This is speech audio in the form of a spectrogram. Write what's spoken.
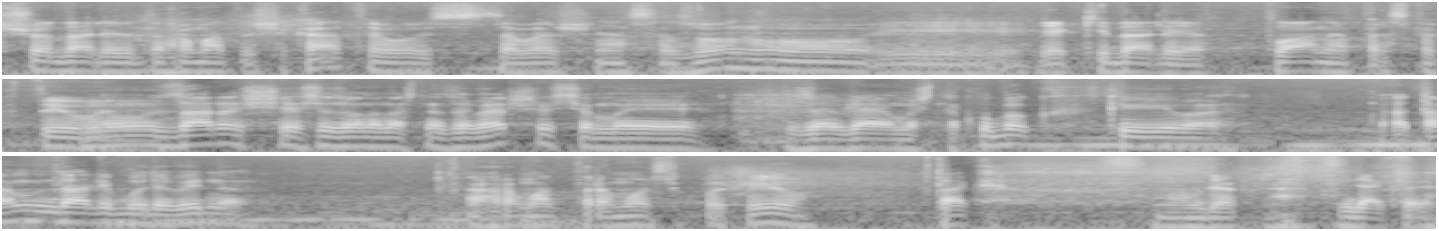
Що далі від громади чекати? Ось завершення сезону і які далі плани, перспективи. Ну, зараз ще сезон у нас не завершився. Ми заявляємось на Кубок Києва, а там далі буде видно. А громад переможців по Києву. Так, Ну, дякую. дякую.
